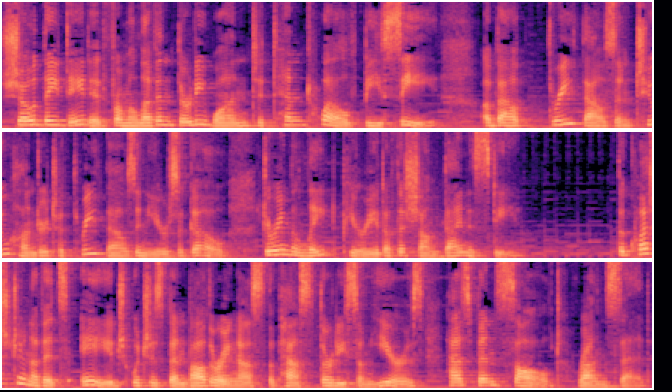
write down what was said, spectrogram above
showed they dated from 1131 to 1012 BC, about 3,200 to 3,000 years ago, during the late period of the Shang Dynasty. The question of its age, which has been bothering us the past 30 some years, has been solved, Ran said.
